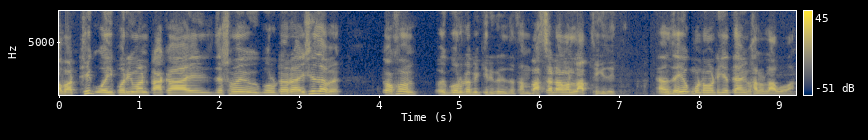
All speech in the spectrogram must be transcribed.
আবার ঠিক ওই পরিমাণ টাকায় যে সময় গরুটারা এসে যাবে, তখন ওই গরুটা বিক্রি করে দিতাম, বাচ্চাটা আমার লাভ থেকে যেত। যাই হোক, মোটামুটি যেতে আমি ভালো, লাভবান।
